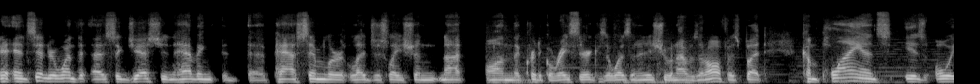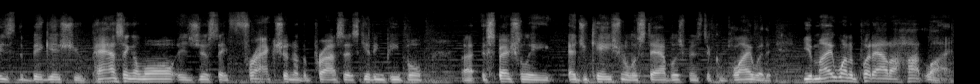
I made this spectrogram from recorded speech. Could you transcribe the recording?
And, and Senator, one th- uh, suggestion: having uh, passed similar legislation, not on the critical race theory because it wasn't an issue when I was in office, but compliance is always the big issue. Passing a law is just a fraction of the process. Getting people, uh, especially educational establishments, to comply with it. You might want to put out a hotline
